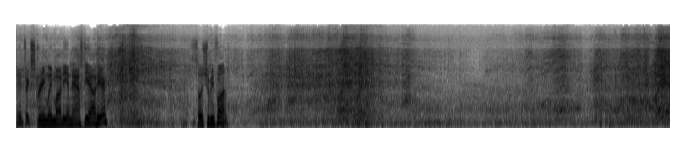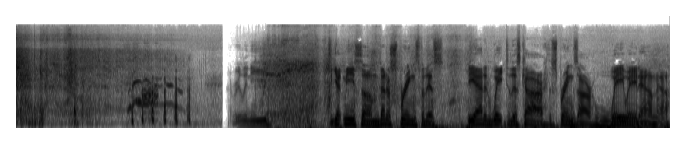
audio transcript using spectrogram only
It's extremely muddy and nasty out here. So it should be fun. I really need to get me some better springs for this. The added weight to this car, the springs are way, way down now.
